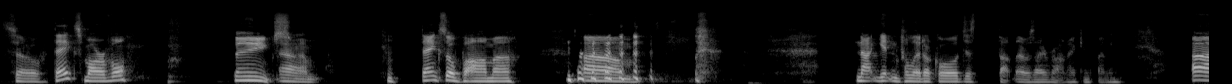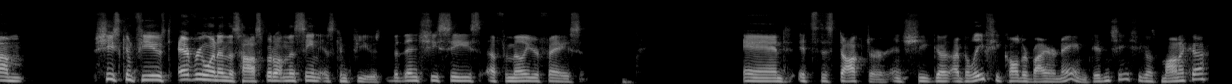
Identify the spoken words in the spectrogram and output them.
So thanks, Marvel. Thanks. Um, thanks, Obama. Um, not getting political, just thought that was ironic and funny. Um, she's confused. Everyone in this hospital in this scene is confused, but then she sees a familiar face, and it's this doctor. And she goes, I believe she called her by her name, didn't she? She goes, Monica,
